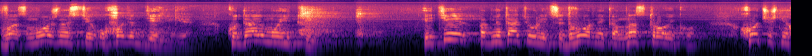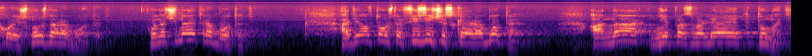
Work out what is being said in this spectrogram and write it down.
возможности, уходят деньги. Куда ему идти? Идти подметать улицы, дворником, на стройку. Хочешь, не хочешь, нужно работать. Он начинает работать. А дело в том, что физическая работа, она не позволяет думать,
